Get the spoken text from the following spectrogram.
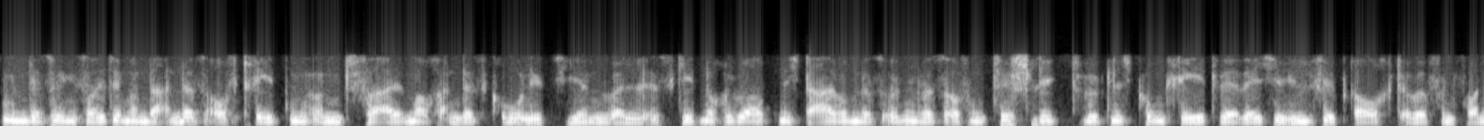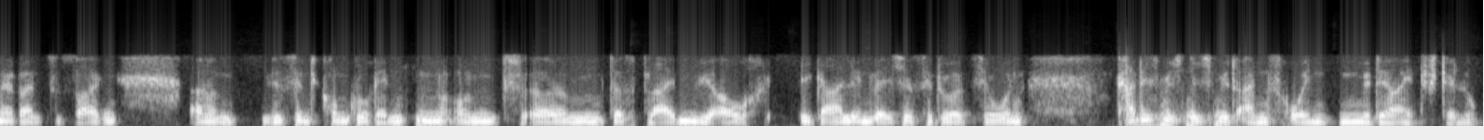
Und deswegen sollte man da anders auftreten und vor allem auch anders kommunizieren, weil es geht noch überhaupt nicht darum, dass irgendwas auf dem Tisch liegt, wirklich konkret, wer welche Hilfe braucht, aber von vornherein zu sagen, ähm, wir sind Konkurrenten und ähm, das bleiben wir auch, egal in welcher Situation, kann ich mich nicht mit anfreunden mit der Einstellung.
